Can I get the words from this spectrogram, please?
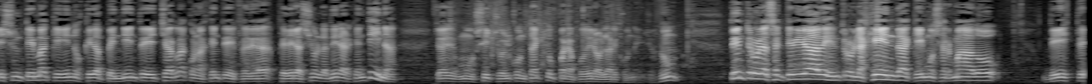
es un tema que nos queda pendiente de charla con la gente de Federación Lanera Argentina. Ya hemos hecho el contacto para poder hablar con ellos. ¿no? Dentro de las actividades, dentro de la agenda que hemos armado de este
